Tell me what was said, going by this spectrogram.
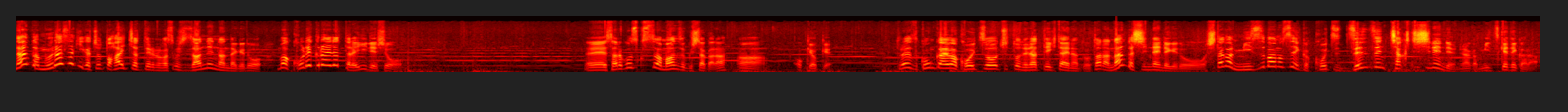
なんか紫がちょっと入っちゃってるのが少し残念なんだけどまあこれくらいだったらいいでしょう。えー、サルコスクスは満足したかな？うん。オッケーオッケー。とりあえず今回はこいつをちょっと狙っていきたいなと。ただなんか知んないんだけど下が水場のせいかこいつ全然着地しねえんだよね。なんか見つけてから。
